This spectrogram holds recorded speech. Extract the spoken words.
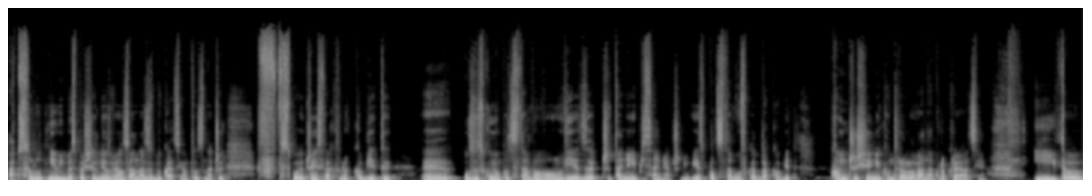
absolutnie i bezpośrednio związana z edukacją. To znaczy w społeczeństwach, w których kobiety e, uzyskują podstawową wiedzę czytania i pisania, czyli jest podstawówka dla kobiet, kończy się niekontrolowana prokreacja. I to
